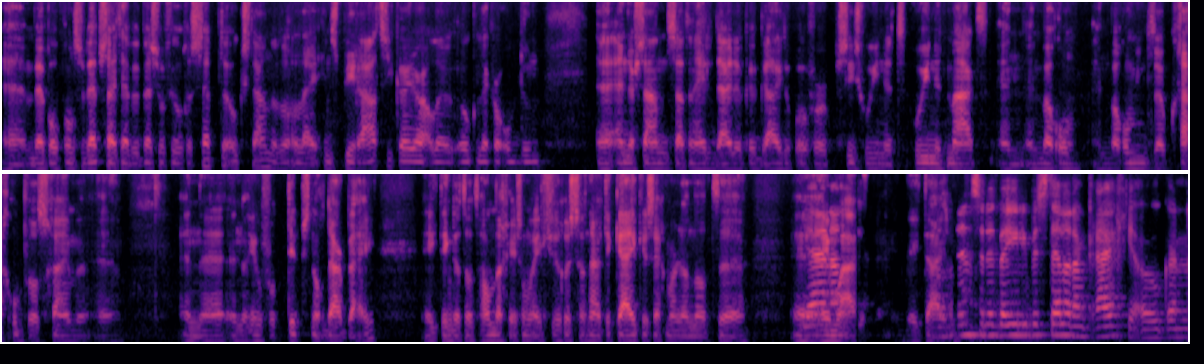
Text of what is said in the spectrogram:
Uh, we hebben op onze website hebben best wel veel recepten ook staan. Dat allerlei inspiratie kan je daar alle, ook lekker op doen. Uh, en daar staan, staat een hele duidelijke guide op over precies hoe je het, hoe je het maakt en, en waarom. En waarom je het ook graag op wil schuimen. Uh, en, en heel veel tips nog daarbij. ik denk dat dat handiger is om even rustig naar te kijken, zeg maar, dan dat ja, helemaal uit in detail. Als mensen het bij jullie bestellen, dan krijg je ook een,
